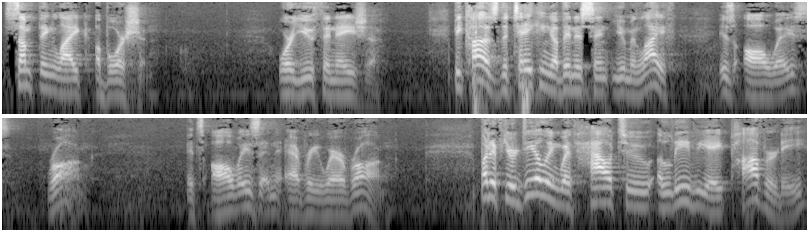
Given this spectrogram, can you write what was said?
Something like abortion or euthanasia. Because the taking of innocent human life is always wrong. It's always and everywhere wrong. But if you're dealing with how to alleviate poverty,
